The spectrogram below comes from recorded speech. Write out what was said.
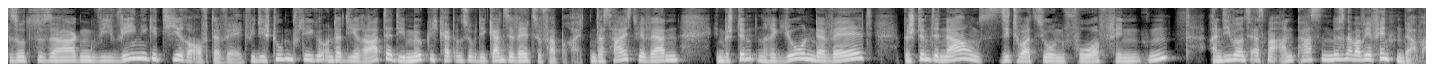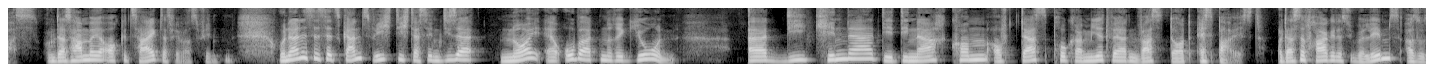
sozusagen wie wenige Tiere auf der Welt, wie die Stubenfliege unter die Ratte, die Möglichkeit, uns über die ganze Welt zu verbreiten. Das heißt, wir werden in bestimmten Regionen der Welt bestimmte Nahrungssituationen vorfinden, an die wir uns erstmal anpassen müssen, aber wir finden da was. Und das haben wir ja auch gezeigt, dass wir was finden. Und dann ist es jetzt ganz wichtig, dass in dieser neu eroberten Region äh, die Kinder, die, die Nachkommen, auf das programmiert werden, was dort essbar ist. Und das ist eine Frage des Überlebens. Also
